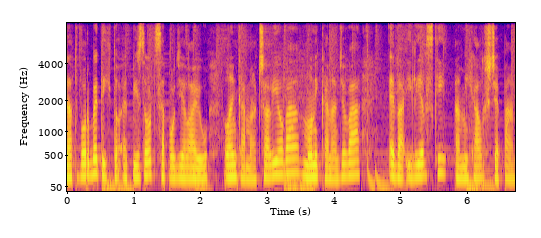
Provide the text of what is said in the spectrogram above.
Na tvorbe týchto epizód sa podielajú Lenka Mačaliová, Monika Naďová, Eva Ilievsky a Michal Štepan.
